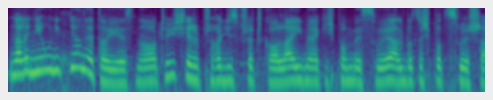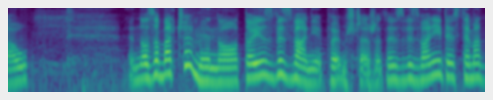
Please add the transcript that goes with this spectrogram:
No ale nieuniknione to jest. No, oczywiście, że przychodzi z przedszkola i ma jakieś pomysły albo coś podsłyszał. No zobaczymy, no to jest wyzwanie, powiem szczerze. To jest wyzwanie i to jest temat,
